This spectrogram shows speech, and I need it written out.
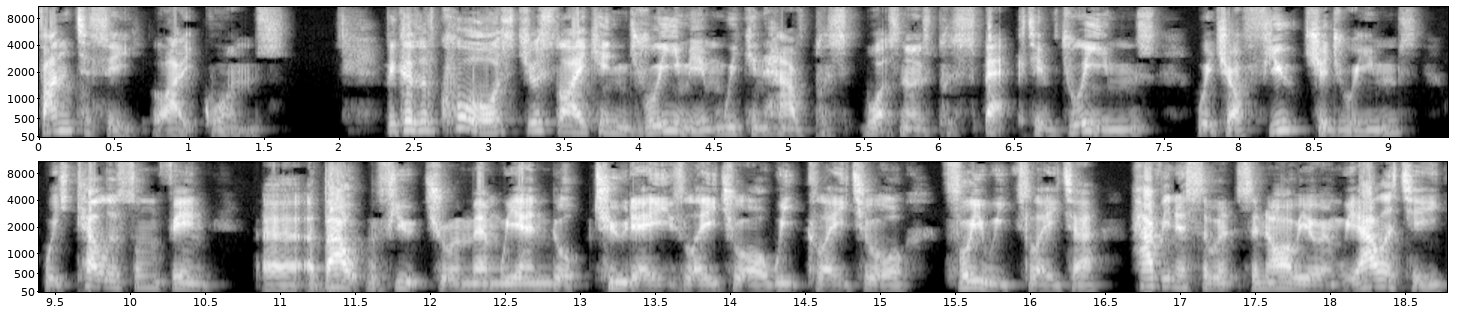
fantasy-like ones. Because of course, just like in dreaming, we can have pers- what's known as prospective dreams, which are future dreams, which tell us something uh, about the future, and then we end up two days later, or a week later, or three weeks later, having a scenario in reality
